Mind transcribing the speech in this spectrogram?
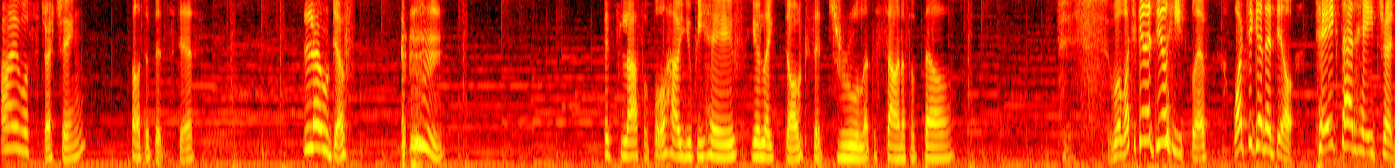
I was stretching. Felt a bit stiff. Load of... it's laughable how you behave. You're like dogs that drool at the sound of a bell. well, what you gonna do, Heathcliff? What you gonna do? Take that hatred,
